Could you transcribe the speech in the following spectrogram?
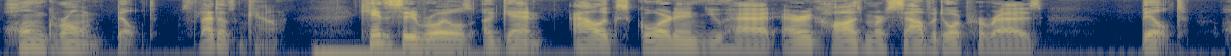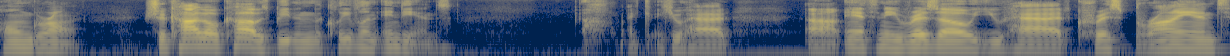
homegrown, built. So that doesn't count. Kansas City Royals again. Alex Gordon. You had Eric Hosmer, Salvador Perez, built, homegrown. Chicago Cubs beating the Cleveland Indians. you had uh, Anthony Rizzo. You had Kris Bryant.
